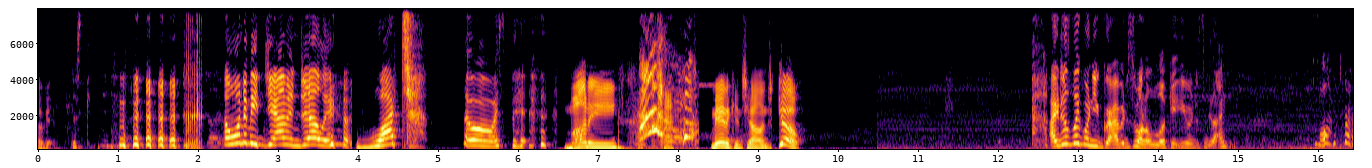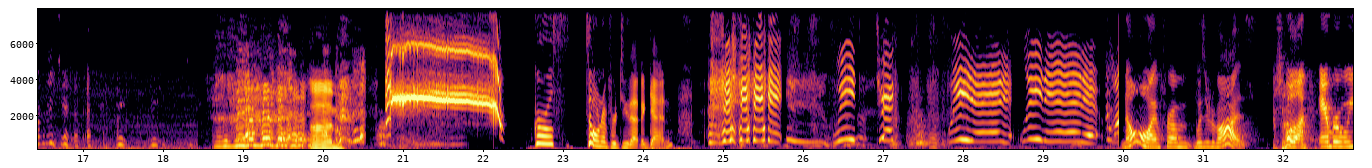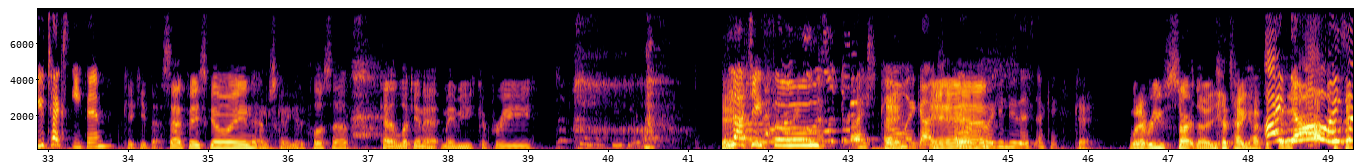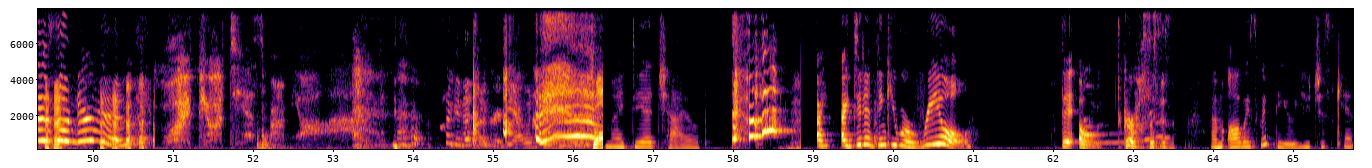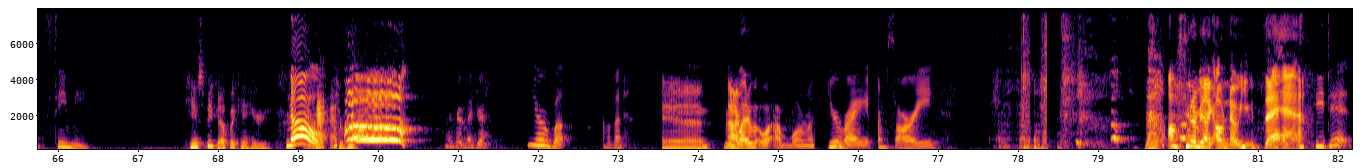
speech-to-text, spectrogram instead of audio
Okay. Just kidding. I want to be jam and jelly. What? Oh, I spit. Money. Mannequin challenge, go. I just like when you grab it, just want to look at you and just be like, What's from me? Um, girls, don't ever do that again. we checked! We did it! We did it! No, I'm from Wizard of Oz. sorry. Hold on, Amber, will you text Ethan? Okay, keep that sad face going. I'm just gonna get a close up. Kind of looking at maybe Capri. Okay. Latte fools! Gosh, Okay, oh my gosh. I don't know if I and- can do this. Okay. Okay. Whatever you start though, that's how you have to I finish. know! I started so nervous. Wipe your tears from your eyes. Okay, that's so creepy. My dear child. I, I didn't think you were real. The, oh, girls, this is. I'm always with you. You just can't see me. Can you speak up? I can't hear you. No! Capri. I ripped my dress. You're well. Hold on. And Wait, what, what, what, what am I- You're right. I'm sorry. I was gonna be like, oh no, you didn't. He did.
